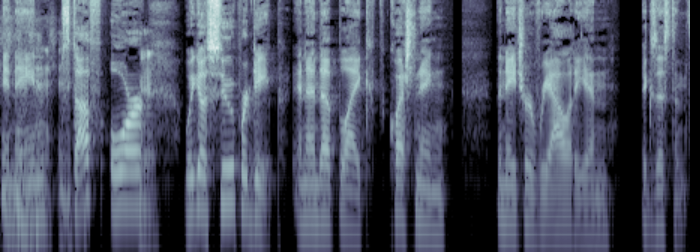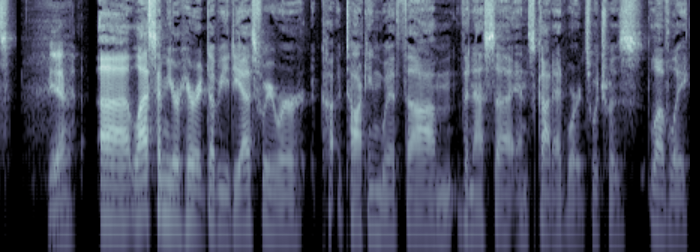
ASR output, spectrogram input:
inane stuff, or yeah. we go super deep and end up like questioning the nature of reality and existence. Yeah. Uh, last time you were here at WDS, we were talking with um, Vanessa and Scott Edwards, which was lovely.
